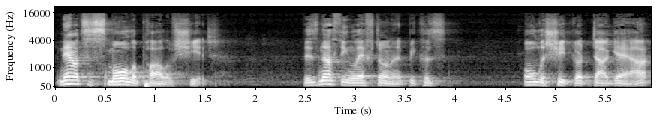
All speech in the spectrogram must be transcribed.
Now it's a smaller pile of shit. There's nothing left on it because all the shit got dug out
